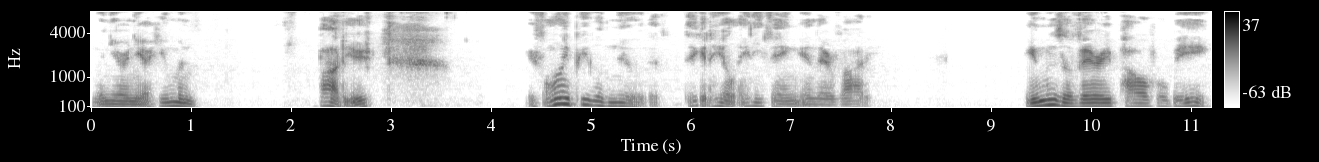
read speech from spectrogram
when you're in your human body. If only people knew that they can heal anything in their body. Humans are very powerful beings.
